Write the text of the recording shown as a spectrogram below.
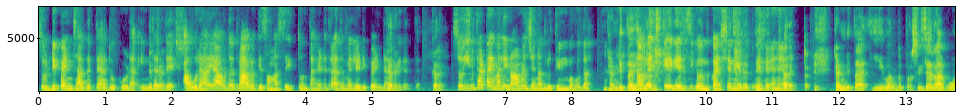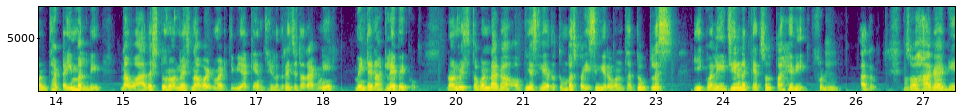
ಸೊ ಡಿಪೆಂಡ್ಸ್ ಆಗುತ್ತೆ ಅದು ಕೂಡ. ಇಂಥದ್ದೇ. ಅವರ ಯಾವ್ದಾದ್ರು ಆರೋಗ್ಯ ಸಮಸ್ಯೆ ಇತ್ತು ಅಂತ ಹೇಳಿದ್ರೆ ಅದ್ರ ಮೇಲೆ ಡಿಪೆಂಡ್. ಆಗಿರುತ್ತೆ. ಕರೆಕ್ಟ್ ಸೊ ಇಂಥ ಟೈಮಲ್ಲಿ ನಾನ್ ವೆಜ್ ಏನಾದ್ರು ತಿನ್ಬಹುದಾ? ಖಂಡಿತ ನಾನ್ ವೆಜಿಟೇರಿಯನ್ಸ್ಗೆ ಒಂದು ಕ್ವಶನ್ ಇರುತ್ತೆ. ಕರೆಕ್ಟ್ ಖಂಡಿತ ಈ ಒಂದು ಪ್ರೊಸೀಜರ್ ಆಗುವಂತಹ ಟೈಮಲ್ಲಿ ನಾವು ಆದಷ್ಟು ನಾನ್ ವೆಜ್ನ ಅವಾಯ್ಡ್ ಮಾಡ್ತೀವಿ ಯಾಕೆ ಅಂತ ಹೇಳಿದ್ರೆ ಜಠರಾಗ್ನಿ ಮೇಂಟೈನ್ ಆಗಲೇಬೇಕು. ನಾನ್ ವೆಜ್ ತಗೊಂಡಾಗ ಆಬ್ವಿಯಸ್ಲಿ ಅದು ತುಂಬಾ ಸ್ಪೈಸಿ ಇರುವಂಥದ್ದು ಪ್ಲಸ್ ಈಕ್ವಲಿ ಜೀರ್ಣಕ್ಕೆ ಸ್ವಲ್ಪ ಹೆವಿ ಫುಡ್ ಅದು. ಸೊ ಹಾಗಾಗಿ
